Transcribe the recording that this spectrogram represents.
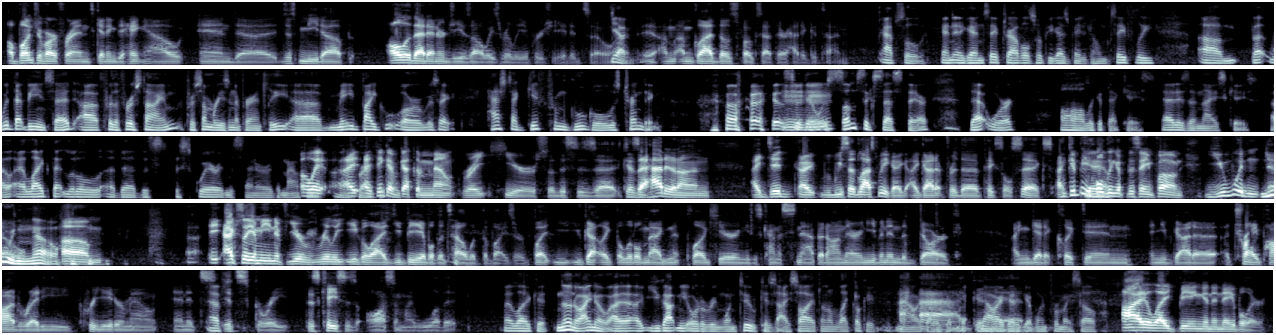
a bunch of our friends getting to hang out and uh, just meet up. All of that energy is always really appreciated. So Yeah. I'm, I'm glad those folks out there had a good time. Absolutely. And again, safe travels. Hope you guys made it home safely. Um, but with that being said, uh, for the first time, for some reason, apparently, uh, made by Google, or was it hashtag gift from Google was trending. so there Mhm. was some success there. That worked. Oh, look at that case. That is a nice case. I, I like that little, uh, the, the the square in the center, the mountain. Oh wait, uh, I, I think I've got the mount right here. So this is because I had it on. I did. I, we said last week I, I got it for the Pixel Six. I could be Yeah. holding up the same phone. You wouldn't. Know. You wouldn't know. Um, uh, actually, I mean, if you're really eagle-eyed, you'd be able to tell with the visor. But you, you've got like the little magnet plug here, and you just kind of snap it on there, and even in the dark, I can get it clicked in, and you've got a, a tripod-ready creator mount, and it's it's great. This case is awesome. I love it. I like it. No, no, I know. I, I you got me ordering one too because I saw it and I'm like, okay, now I gotta get Good one, now I gotta get one for myself. I like being an enabler.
